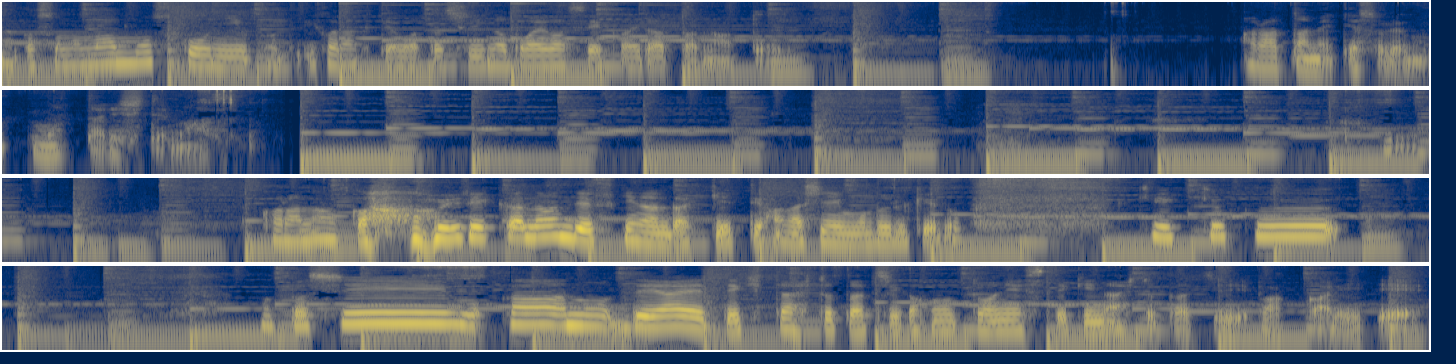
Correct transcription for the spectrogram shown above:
なんかそのまんモスコに行かなくて私の場合は正解だったなと、改めてそれも思ったりしてます。だからなんかアメリカなんで好きなんだっけっていう話に戻るけど、結局、私があの出会えてきた人たちが本当に素敵な人たちばっかりで、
